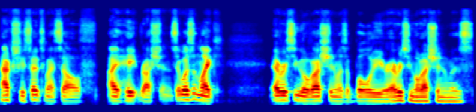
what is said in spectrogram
actually said to myself, I hate Russians. It wasn't like every single Russian was a bully or every single Russian was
